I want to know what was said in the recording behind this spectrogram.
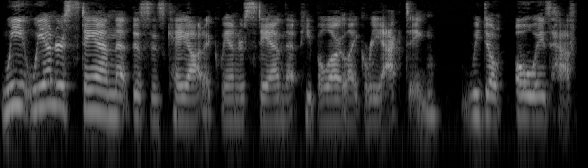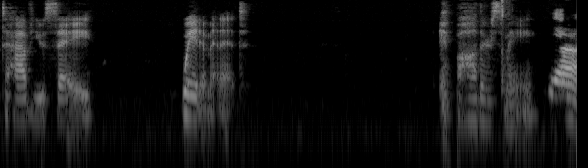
We we understand that this is chaotic. We understand that people are like reacting. We don't always have to have you say wait a minute it bothers me Yeah.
